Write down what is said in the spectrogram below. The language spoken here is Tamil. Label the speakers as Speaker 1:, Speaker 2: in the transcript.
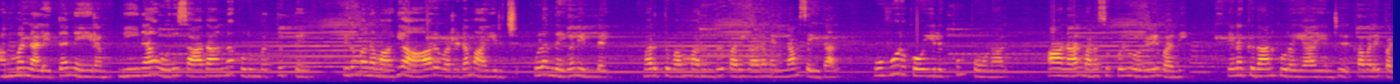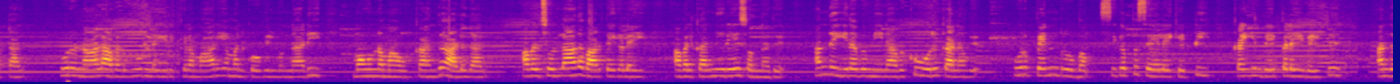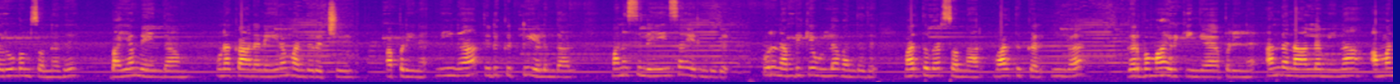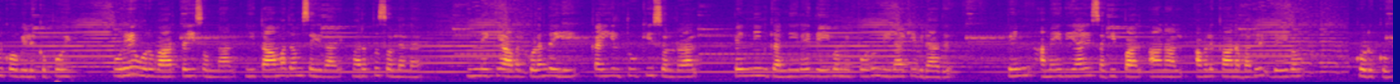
Speaker 1: அம்மன் அழைத்த நேரம். மீனா ஒரு சாதாரண குடும்பத்து பெண். திருமணமாகி ஆறு வருடம் ஆயிருச்சு. குழந்தைகள் இல்லை. மருத்துவம் மருந்து பரிகாரம் எல்லாம் செய்தாள். ஒவ்வொரு கோயிலுக்கும் போனாள். ஆனால் மனசுக்குள் ஒரே வலி. எனக்கு தான் குறையா? என்று கவலைப்பட்டாள். ஒரு நாள் அவள் ஊரில் இருக்கிற மாரியம்மன் கோவில் முன்னாடி மௌனமாக உட்கார்ந்து அழுதாள். அவள் சொல்லாத வார்த்தைகளை அவள் கண்ணீரே சொன்னது. அந்த இரவு மீனாவுக்கு ஒரு கனவு. ஒரு பெண் ரூபம். சிகப்பு சேலை கெட்டி கையில் வேப்பலையை வைத்து அந்த ரூபம் சொன்னது பயம் வேண்டாம். உனக்கான நேரம் வந்துருச்சு. அப்படின்னு. மீனா திடுக்கிட்டு எழுந்தாள். மனசு லேசாக இருந்தது ஒரு நம்பிக்கை உள்ள வந்தது. மருத்துவர் சொன்னார் வாழ்த்துக்கள். நீங்கள் கர்ப்பமாக இருக்கீங்க. அப்படின்னு. அந்த நாளில் மீனா அம்மன் கோவிலுக்கு போய் ஒரே ஒரு வார்த்தை சொன்னாள். நீ தாமதம் செய்தாய் மறுப்பு சொல்லல. இன்னைக்கு அவள் குழந்தையை கையில் தூக்கி சொல்றாள் பெண்ணின் கண்ணீரை தெய்வம் எப்போதும் வீணாக்கி விடாது. பெண் அமைதியாய் சகிப்பாள் ஆனால் அவளுக்கான பதில் தெய்வம் கொடுக்கும்.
